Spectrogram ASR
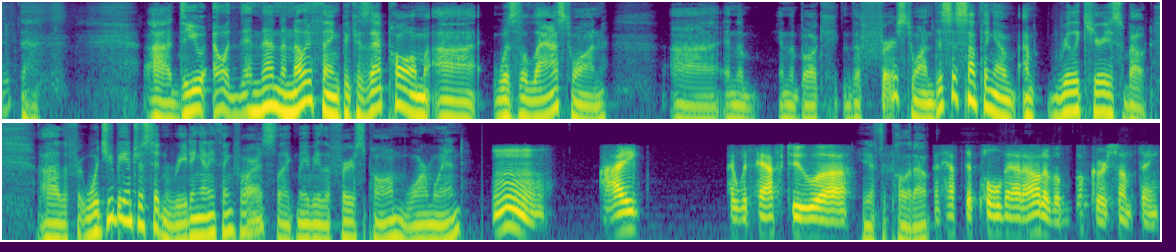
uh, do you? Oh, and then another thing because that poem uh, was the last one uh, in the in the book. The first one. This is something I'm I'm really curious about. Uh, the would you be interested in reading anything for us? Like maybe the first poem, "Warm Wind." Mm, I, I would have to. Uh, You have to pull it up. I'd have to pull that out of a book or something.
